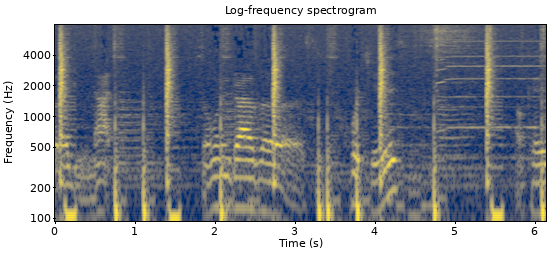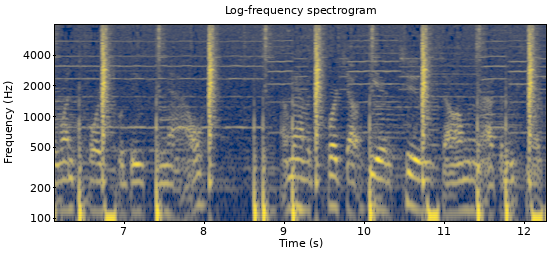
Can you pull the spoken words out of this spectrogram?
but I do not. So let me grab uh, some torches. Okay, one torch will do for now. I'm gonna have a torch out here too, so I'm gonna have to make some more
